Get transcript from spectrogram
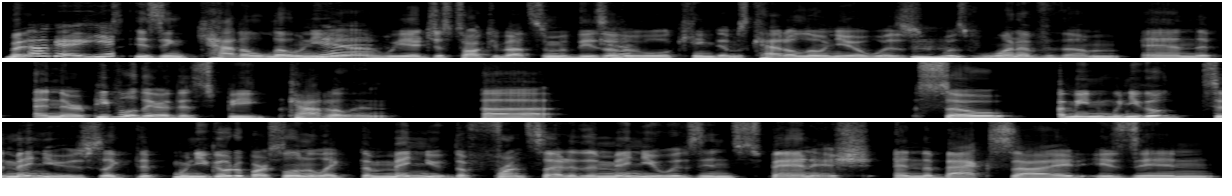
But Okay. Yeah. is in Catalonia. Yeah. We had just talked about some of these Yeah. other little kingdoms. Catalonia was Mhm. was one of them, and the, and there are people there that speak Catalan. Uh, so I mean, when you go to menus, like the, when you go to Barcelona, like the menu, the front side of the menu is in Spanish, and the back side is in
